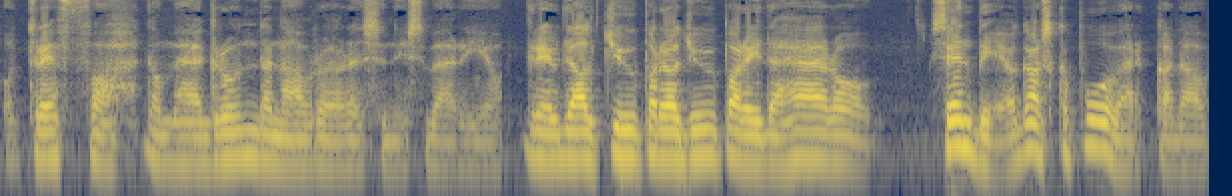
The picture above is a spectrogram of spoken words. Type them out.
och träffade de här grundarna av rörelsen i Sverige och grävde allt djupare och djupare i det här och sen blev jag ganska påverkad av,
